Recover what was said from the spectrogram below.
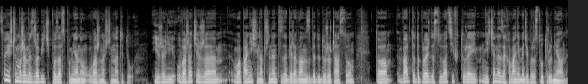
Co jeszcze możemy zrobić poza wspomnianą uważnością na tytuły? Jeżeli uważacie, że łapanie się na przynęty zabiera Wam zbyt dużo czasu, to warto doprowadzić do sytuacji, w której niechciane zachowanie będzie po prostu utrudnione.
